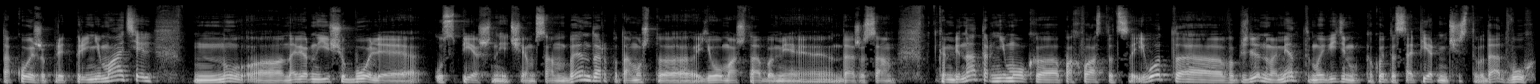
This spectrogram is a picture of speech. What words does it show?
такой же предприниматель, ну, наверное, еще более успешный, чем сам Бендер, потому что его масштабами даже сам комбинатор не мог похвастаться. И вот в определенный момент мы видим какое-то соперничество да, двух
